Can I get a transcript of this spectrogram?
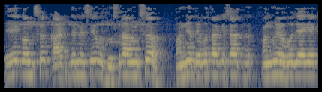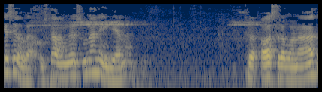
एक अंश काट देने से वो दूसरा अंश अन्य देवता के साथ अन्वय हो जाएगा कैसे होगा? उसका अन्वय सुना नहीं गया ना। तो अश्रवणात्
